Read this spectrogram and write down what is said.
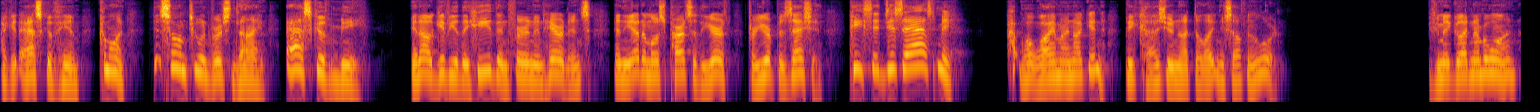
I could ask of Him. Come on, Psalm 2 and verse 9 ask of me, and I'll give you the heathen for an inheritance and the uttermost parts of the earth for your possession. He said, just ask me. Well, why am I not getting it? Because you're not delighting yourself in the Lord. If you make God number one,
